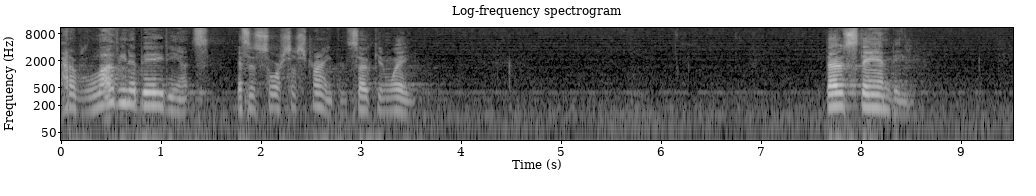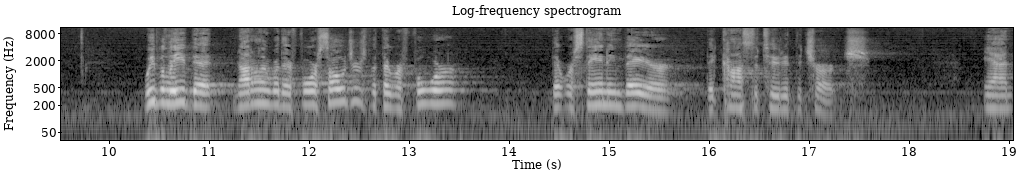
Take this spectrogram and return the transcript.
out of loving obedience as a source of strength, and so can we. Those standing. We believe that not only were there four soldiers, but there were four that were standing there that constituted the church. And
